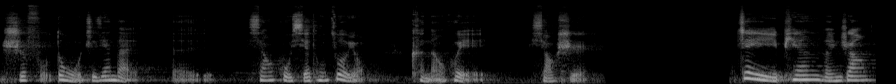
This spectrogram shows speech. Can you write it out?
食腐动物之间的呃相互协同作用可能会消失。这一篇文章，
